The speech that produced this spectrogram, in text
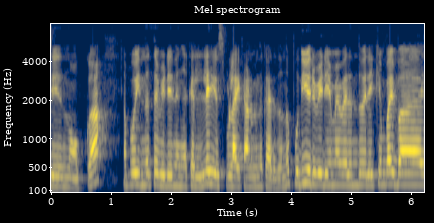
ചെയ്ത് നോക്കുക. അപ്പോൾ ഇന്നത്തെ വീഡിയോ നിങ്ങൾക്ക് എല്ലാം യൂസ്ഫുൾ ആയി കാണുമെന്ന് കരുതുന്നു. പുതിയൊരു വീഡിയോമേ വരുന്നതുവരേക്കും. ബൈ ബൈ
